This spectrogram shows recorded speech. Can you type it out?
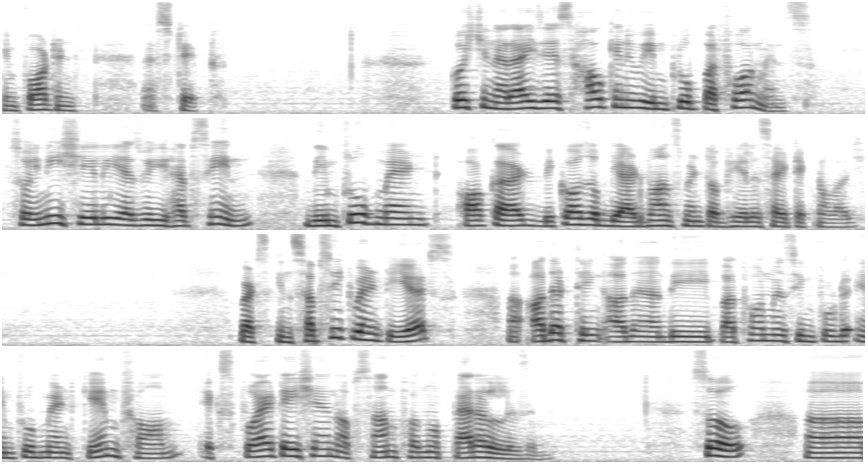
important uh, step question arises how can we improve performance. So, initially as we have seen the improvement occurred because of the advancement of VLSI technology, but in subsequent years uh, other thing uh, the performance improved, improvement came from exploitation of some form of parallelism. So, uh,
